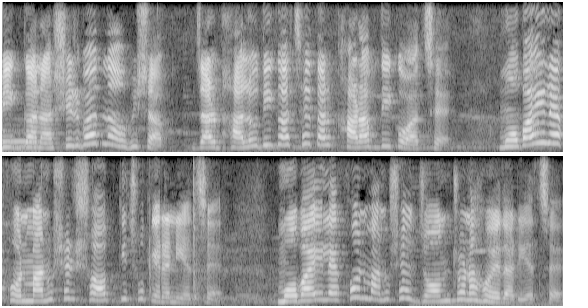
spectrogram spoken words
বিজ্ঞান আশীর্বাদ না অভিশাপ? যার ভালো দিক আছে, তার খারাপ দিকও আছে। মোবাইল এখন মানুষের সব কিছু কেড়ে নিয়েছে। মোবাইল এখন মানুষের যন্ত্রণা হয়ে দাঁড়িয়েছে।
